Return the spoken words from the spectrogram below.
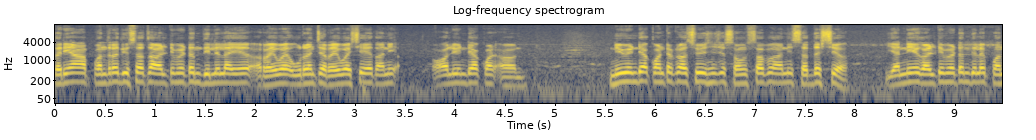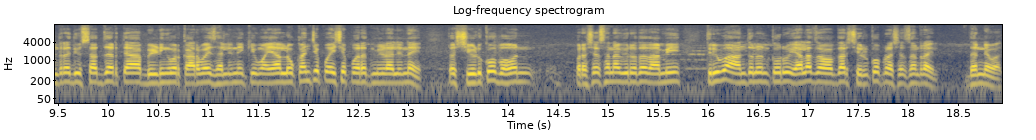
तर या पंधरा दिवसाचा अल्टिमेटम दिलेला आहे रहिवा उरणचे रहिवासी आहेत आणि ऑल इंडिया कॉ न्यू इंडिया कॉन्ट्रॅक्टर असोसिएशनचे संस्थापक आणि सदस्य यांनी एक अल्टिमेटम दिलं आहे पंधरा दिवसात जर त्या बिल्डिंगवर कारवाई झाली नाही किंवा या लोकांचे पैसे परत मिळाले नाही तर शिडको भवन प्रशासनाविरोधात आम्ही तीव्र आंदोलन करू याला जबाबदार शिडको प्रशासन राहील. धन्यवाद.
